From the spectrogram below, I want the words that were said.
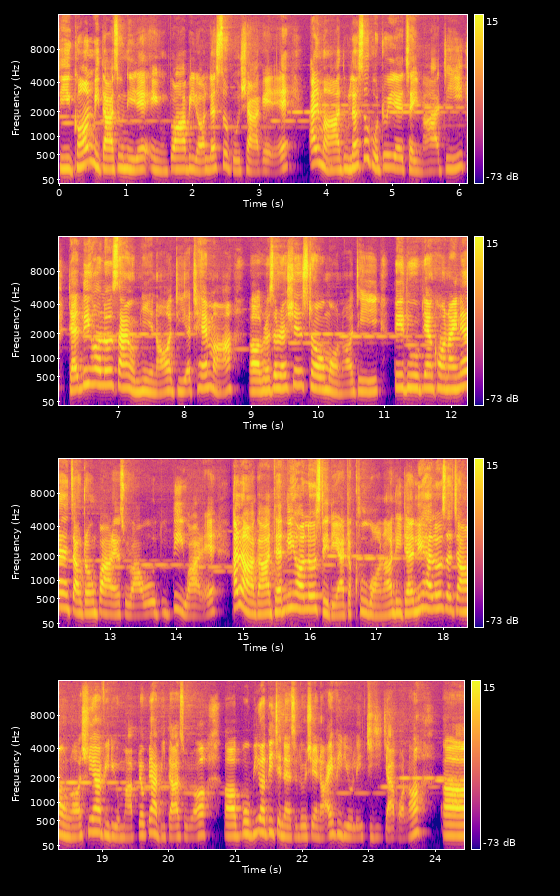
ဒီ Gone မိသားစုနေတဲ့အိမ်ကိုတွားပြီးတော့လက်စွပ်ကိုရှာခဲ့တယ်။ အဲ့မှာသူလက်စွပ်ကိုတွေ့တဲ့အချိန်မှာဒီ Deadly Hollow Sign ကိုမြင်တော့ဒီအထဲမှာ Resurrection Stone ပေါ့နော်ဒီတေသူပြန်ခေါ်နိုင်တဲ့ကြောက်တုံးပါတယ်ဆိုတာကိုသူသိသွားတယ်။အဲ့ဒါက Deadly Hollows တွေတည်းကတစ်ခုပေါ့နော်ဒီ Deadly Hollows အကြောင်းကိုတော့ရှေ့ရဗီဒီယိုမှာပြောပြပြီးသားဆိုတော့အာပို့ပြီးတော့သိချင်တယ်ဆိုလို့ရှိရင်တော့အဲ့ဗီဒီယိုလေးကြည့်ကြည့်ကြပါတော့အာ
